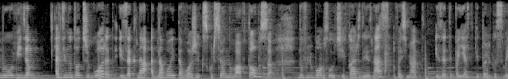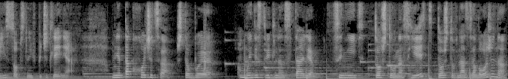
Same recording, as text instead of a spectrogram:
мы увидим один и тот же город из окна одного и того же экскурсионного автобуса, но в любом случае каждый из нас возьмет из этой поездки только свои собственные впечатления. Мне так хочется, чтобы мы действительно стали ценить то, что у нас есть, то, что в нас заложено,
